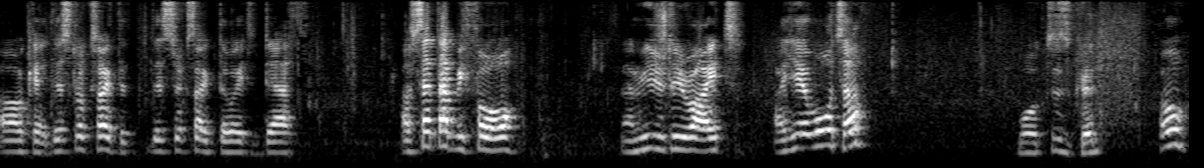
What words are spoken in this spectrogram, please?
Oh, okay, this looks like the this looks like the way to death. I've said that before. I'm usually right. I hear water. Water's good. Oh,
